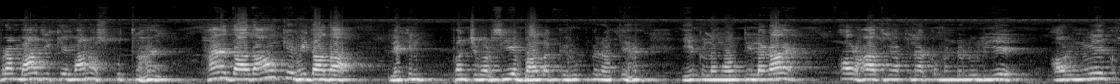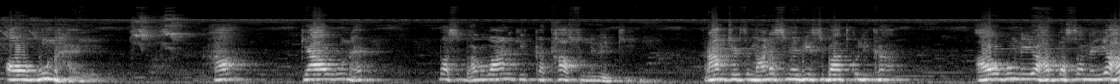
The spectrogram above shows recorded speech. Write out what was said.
ब्रह्मा जी के मानस पुत्र हैं। हैं दादाओं के भी दादा, लेकिन पंचवर्षीय बालक के रूप में रहते हैं। एक लंगौटी लगाए और हाथ में अपना कमंडलू लिए और उनमें एक अवगुण है। ये हाँ क्या अवगुण है? बस भगवान की कथा सुनने की। रामचरित मानस में भी इस बात को लिखा। अवगुण यह बसन यह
